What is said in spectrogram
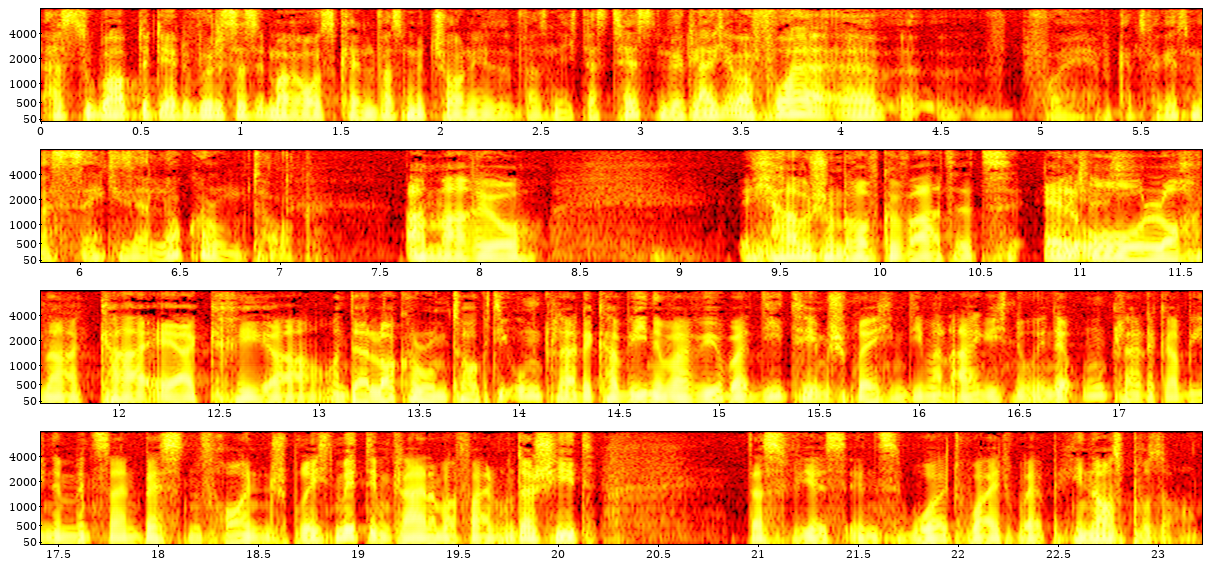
hast du behauptet, ja, du würdest das immer rauskennen, was mit Johnny, was nicht. Das testen wir gleich. Aber vorher, äh, äh vorher, ich habe ganz vergessen, was ist eigentlich dieser Lockerroom-Talk? Ach, Mario. Ich habe schon drauf gewartet. L.O. Lochner, K.R. Krieger und der Lockerroom Talk, die Umkleidekabine, weil wir über die Themen sprechen, die man eigentlich nur in der Umkleidekabine mit seinen besten Freunden spricht, mit dem kleinen, aber feinen Unterschied dass wir es ins World Wide Web hinaus posaunen.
